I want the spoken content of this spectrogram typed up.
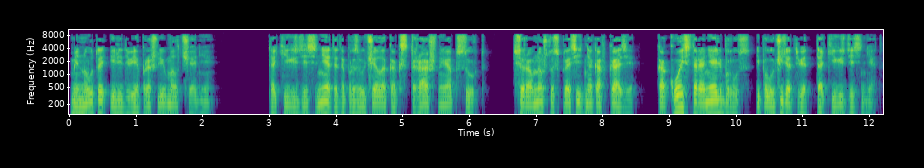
Минута или две прошли в молчании. «Таких здесь нет» — это прозвучало как страшный абсурд. Все равно, что спросить на Кавказе, какой стороне Эльбрус, и получить ответ «таких здесь нет».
